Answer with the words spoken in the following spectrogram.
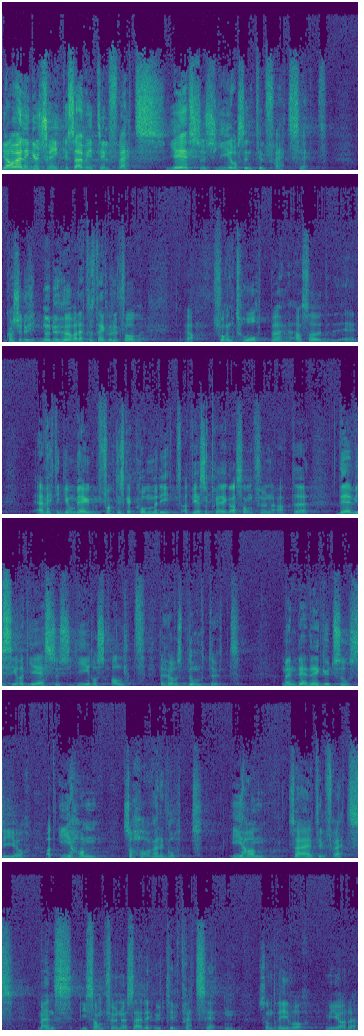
Ja vel, i Guds rike så er vi tilfreds. Jesus gir oss en tilfredshet. Og kanskje du, Når du hører dette, så tenker du for, ja, for en tåpe. Altså, jeg vet ikke om vi faktisk er kommet dit at vi er så prega av samfunnet at uh, det vi sier at Jesus gir oss alt, det høres dumt ut. Men det er det Guds ord sier. At i Han så har jeg det godt. I Han så er jeg tilfreds. Mens i samfunnet så er det utilfredsheten som driver mye av det.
